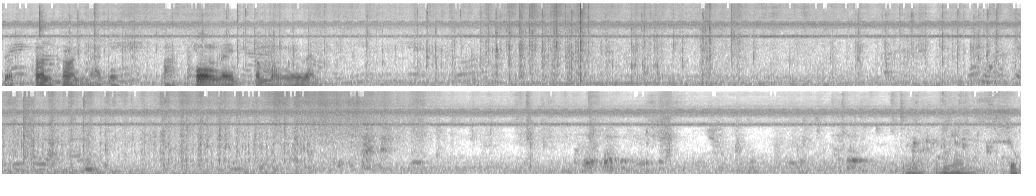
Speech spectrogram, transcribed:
สดฮ้อนฮ้อนๆแบบนี้ ปากโพงเลยกระหม่องเลยแบบมันเป็นน้ำซุป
